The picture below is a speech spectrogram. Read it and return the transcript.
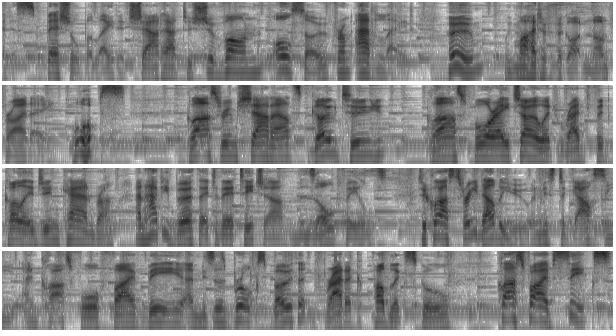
and a special belated shout out to Siobhan, also from Adelaide, whom we might have forgotten on Friday. Whoops! Classroom shout-outs go to Class 4HO at Radford College in Canberra, and happy birthday to their teacher, Ms. Oldfields. To Class 3W and Mr. Gaussy, and Class 4 5B and Mrs. Brooks, both at Braddock Public School. Class 5 6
